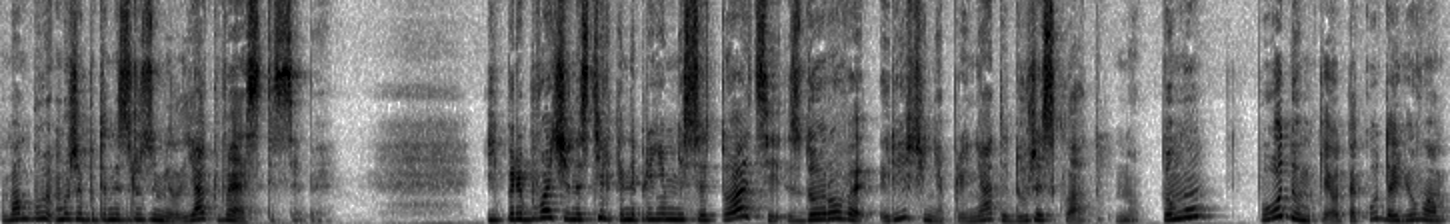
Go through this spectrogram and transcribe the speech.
вам може бути незрозуміло, як вести себе. І перебуваючи в настільки неприємній ситуації, здорове рішення прийняти дуже складно. Тому подумки, отаку даю вам,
